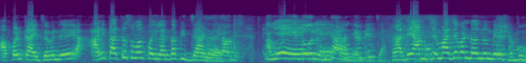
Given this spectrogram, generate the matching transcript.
आपण खायचं म्हणजे आणि त्याच्यासमोर पहिल्यांदा पिझ्झा आणलाय ये दोन ये मी? हा दे आमचे माझे पण दोन दोन दे शंभू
